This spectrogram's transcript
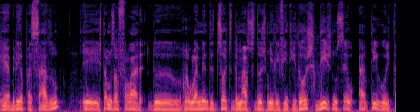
em abril passado, e estamos a falar do regulamento de 18 de março de 2022, diz no seu artigo 8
